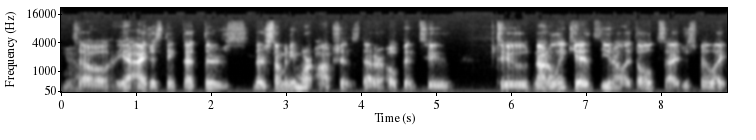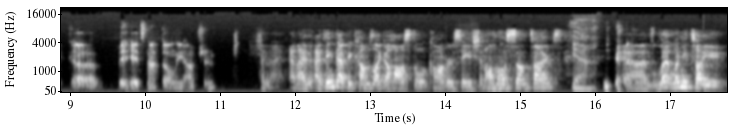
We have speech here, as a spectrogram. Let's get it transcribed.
Yeah. So yeah, I just think that there's there's so many more options that are open to to not only kids, you know, adults. I just feel like uh, it's not the only option. And, and I, I think that becomes like a hostile conversation almost sometimes. Yeah. yeah. And let, let me tell you,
